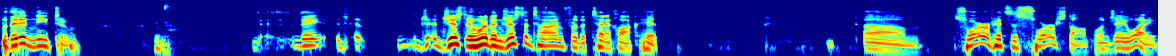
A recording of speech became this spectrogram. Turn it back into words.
But they didn't need to. They just it would have been just in time for the ten o'clock hit. Um, Swerve hits his swerve stomp on Jay White,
